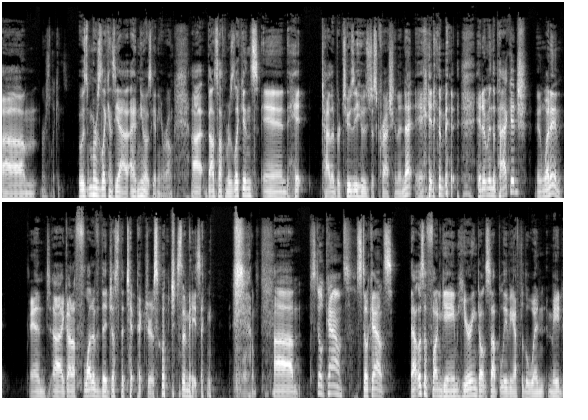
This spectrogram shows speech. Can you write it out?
Um, Merzlikins. It was Merzlikins. Yeah, I knew I was getting it wrong. Uh, bounced off Merzlikins and hit Tyler Bertuzzi, who was just crashing the net. It hit him, hit him in the package and went in. And uh, got a flood of the just the tip pictures, which is amazing. Welcome. Um, Still counts. still counts. That was a fun game. Hearing "Don't Stop Believing" after the win made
